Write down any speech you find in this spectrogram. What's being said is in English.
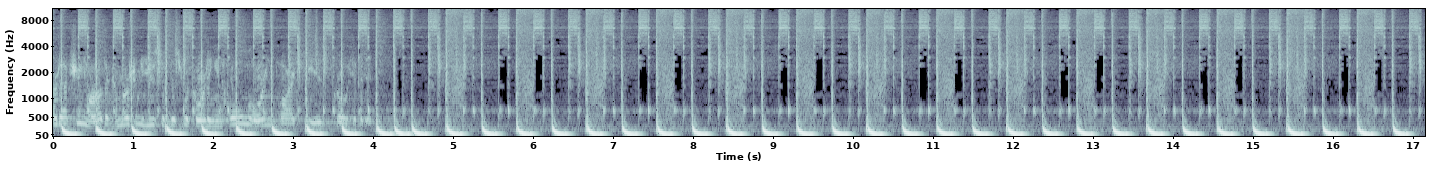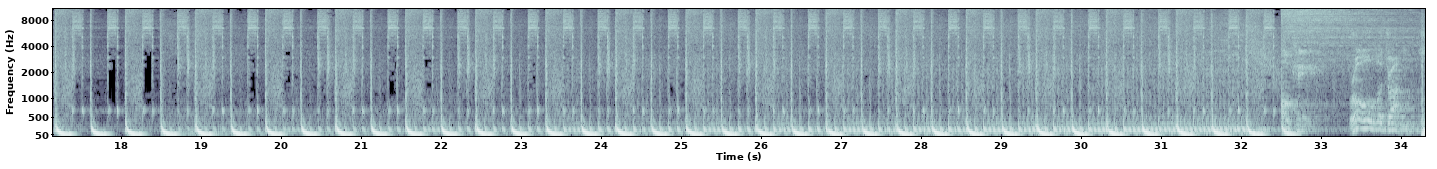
recording or other commercial use of this recording in whole or in part is prohibited. Drums.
